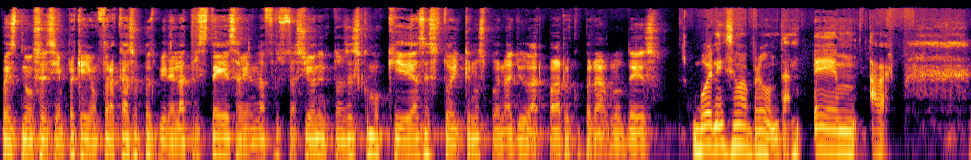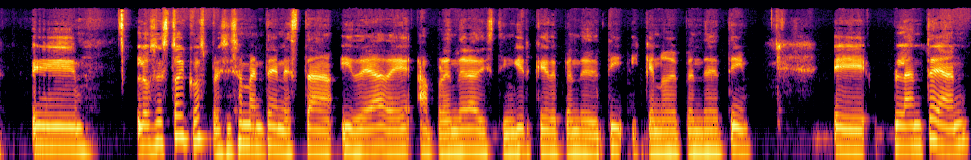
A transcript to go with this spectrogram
pues no sé, siempre que hay un fracaso, pues viene la tristeza, viene la frustración. Entonces, como qué ideas estoy que nos pueden ayudar para recuperarnos de eso? Buenísima pregunta. Eh, a ver. Eh, los estoicos, precisamente en esta idea de aprender a distinguir qué depende de ti y qué no depende de ti, eh, plantean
